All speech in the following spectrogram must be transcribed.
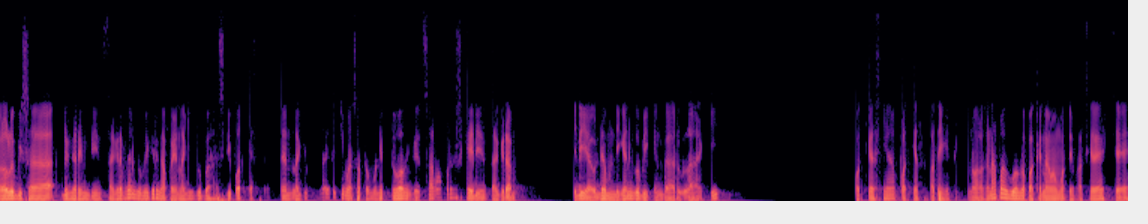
kalau lu bisa dengerin di Instagram kan gue mikir ngapain lagi gue bahas di podcast dan lagi pula itu cuma satu menit doang gitu. Sama persis kayak di Instagram. Jadi ya udah mendingan gue bikin baru lagi podcastnya podcast 4.0 kenapa gue nggak pakai nama motivasi receh?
